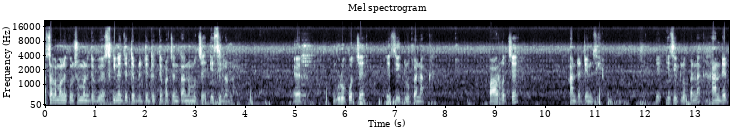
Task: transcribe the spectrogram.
আসসালামু আলাইকুম, সম্মানিত বিয়ার স্ক্রিনে যে ট্যাবলেটটি দেখতে পাচ্ছেন, তার নাম হচ্ছে এসিলন এর গ্রুপ হচ্ছে এসি গ্লুপানাক পাওয়ার হচ্ছে হান্ড্রেড এমজি এসি গ্লুপানাক হান্ড্রেড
